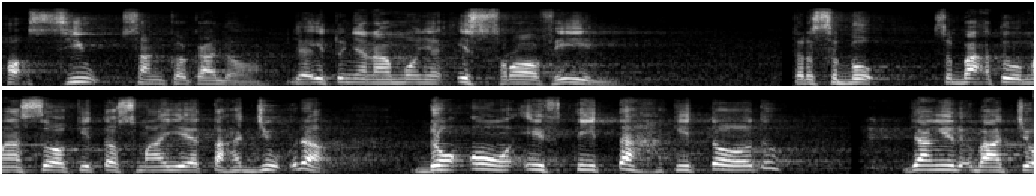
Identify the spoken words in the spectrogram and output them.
hak siuk sangkakala iaitu namanya Israfil tersebut. Sebab tu masa kita semaya tahajud dah doa iftitah kita tu jangan duk baca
